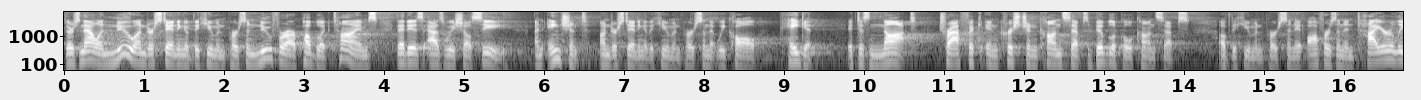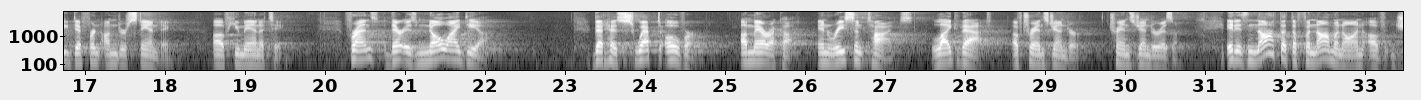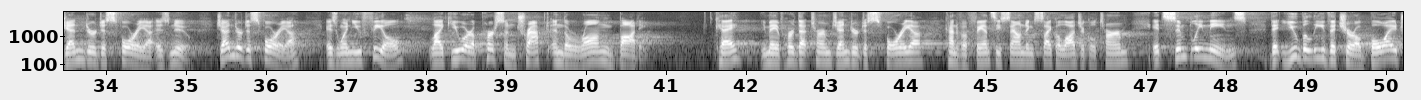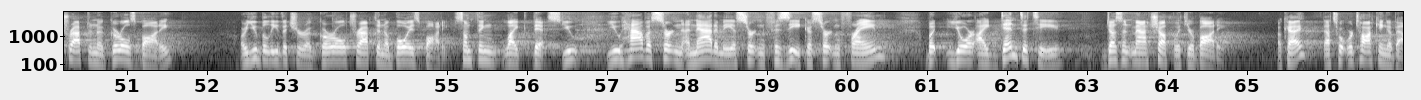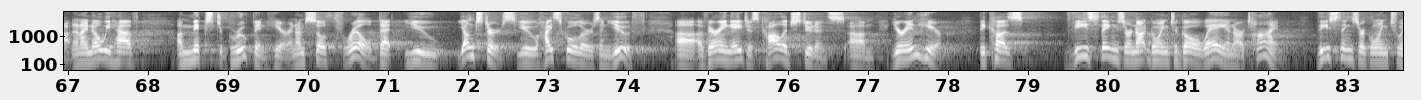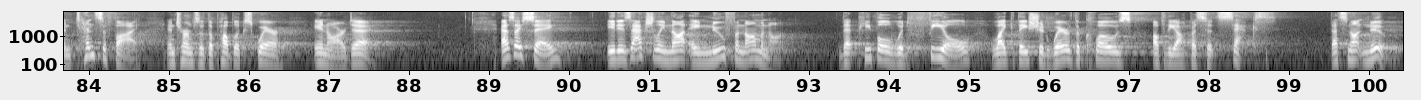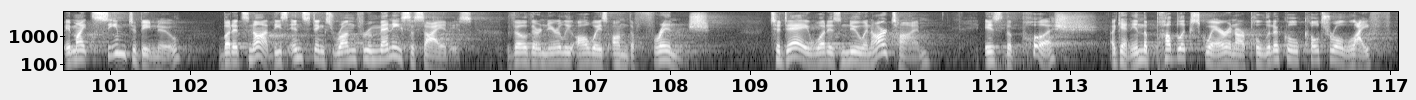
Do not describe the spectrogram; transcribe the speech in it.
There's now a new understanding of the human person, new for our public times, that is, as we shall see, an ancient understanding of the human person that we call pagan. It does not traffic in Christian concepts, biblical concepts of the human person. It offers an entirely different understanding of humanity. Friends, there is no idea that has swept over America in recent times like that of transgender, transgenderism. It is not that the phenomenon of gender dysphoria is new. Gender dysphoria is when you feel like you are a person trapped in the wrong body. Okay? You may have heard that term, gender dysphoria, kind of a fancy sounding psychological term. It simply means that you believe that you're a boy trapped in a girl's body, or you believe that you're a girl trapped in a boy's body. Something like this. You, you have a certain anatomy, a certain physique, a certain frame, but your identity doesn't match up with your body. Okay? That's what we're talking about. And I know we have a mixed group in here, and I'm so thrilled that you youngsters, you high schoolers and youth uh, of varying ages, college students, um, you're in here because these things are not going to go away in our time. These things are going to intensify in terms of the public square in our day. As I say, it is actually not a new phenomenon that people would feel like they should wear the clothes of the opposite sex. That's not new. It might seem to be new, but it's not. These instincts run through many societies, though they're nearly always on the fringe. Today, what is new in our time is the push, again, in the public square, in our political, cultural life,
